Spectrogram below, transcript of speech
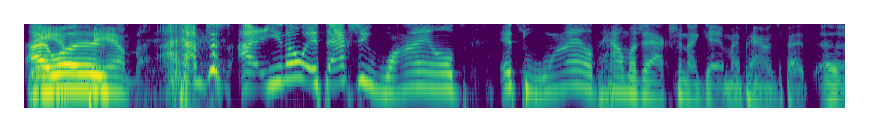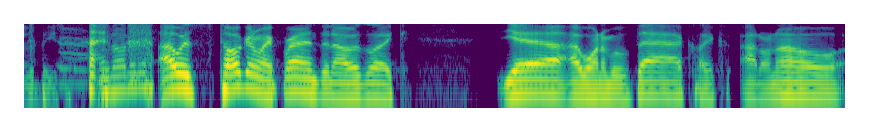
I Bam, was bam. I'm just, I, you know, it's actually wild. It's wild how much action I get in my parents' bed, uh, basement. You know what I mean? I was talking to my friends and I was like, yeah, I want to move back. Like, I don't know.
